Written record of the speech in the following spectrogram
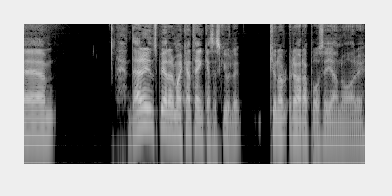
Ehm, där är en spelare man kan tänka sig skulle kunna röra på sig i januari.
